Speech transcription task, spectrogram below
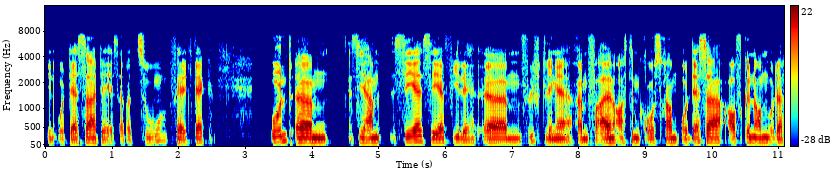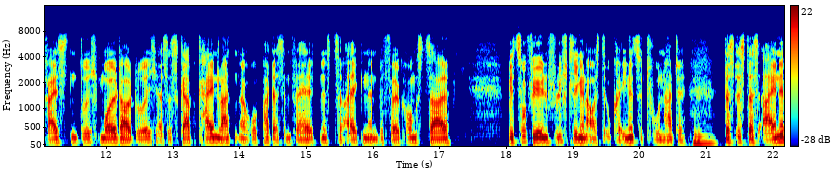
in Odessa, der ist aber zu, fällt weg. Und ähm, Sie haben sehr, sehr viele ähm, Flüchtlinge, ähm, vor allem aus dem Großraum Odessa, aufgenommen oder reisten durch Moldau durch. Also es gab kein Land in Europa, das im Verhältnis zur eigenen Bevölkerungszahl mit so vielen Flüchtlingen aus der Ukraine zu tun hatte. Mhm. Das ist das eine,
